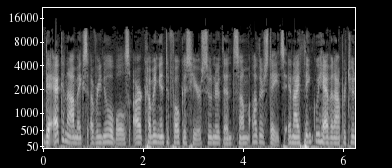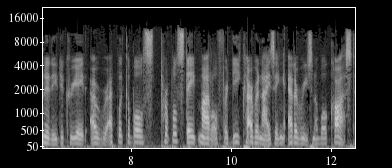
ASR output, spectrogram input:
the economics of renewables are coming into focus here sooner than some other states, and I think we have an opportunity to create a replicable purple state model for decarbonizing at a reasonable cost.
